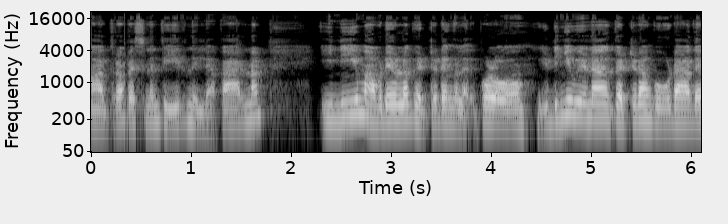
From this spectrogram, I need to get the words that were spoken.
മാത്രം പ്രശ്നം തീരുന്നില്ല. കാരണം ഇനിയും അവിടെയുള്ള കെട്ടിടങ്ങൾ ഇപ്പോൾ ഇടിഞ്ഞു വീണ കെട്ടിടം കൂടാതെ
